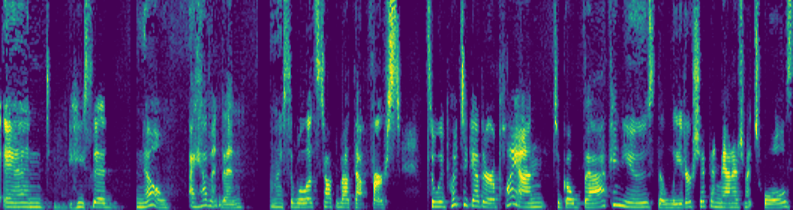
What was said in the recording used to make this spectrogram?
And he said, No, I haven't been. And I said, Well, let's talk about that first. So we put together a plan to go back and use the leadership and management tools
